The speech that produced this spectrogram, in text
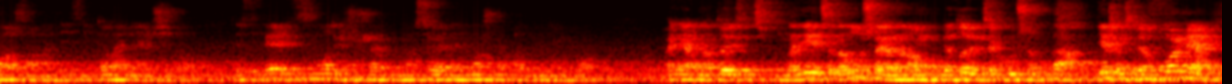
вот она оказалась, что она здесь. Никто на это не рассчитывал. То есть теперь смотришь уже на все это немножко под другим углом. Понятно, то есть надеяться на лучшее, но готовимся к худшему. Да. Держим себя в форме.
